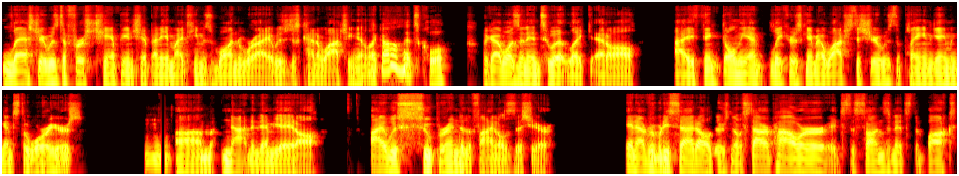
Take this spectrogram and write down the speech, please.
Last year was the first championship any of my teams won where I was just kind of watching it, like, oh, that's cool. Like I wasn't into it like at all. I think the only Lakers game I watched this year was the playing game against the Warriors. Mm-hmm. Um, not in the NBA at all. I was super into the finals this year. And everybody mm-hmm. said, "Oh, there's no star power. It's the Suns and it's the Bucks."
